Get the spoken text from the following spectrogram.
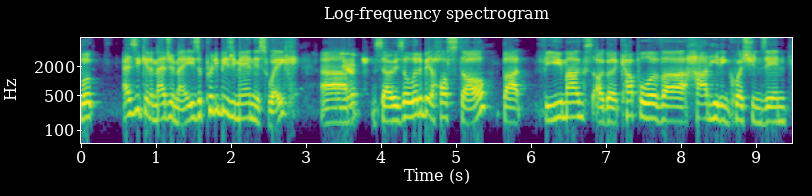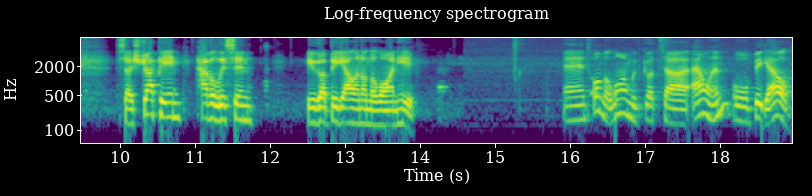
look, as you can imagine, mate, he's a pretty busy man this week. Um, Yep. So he's a little bit hostile, but for you mugs, I got a couple of uh, hard hitting questions in. So strap in, have a listen. You've got Big Alan on the line here. And on the line, we've got uh, Alan, or Big Al,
